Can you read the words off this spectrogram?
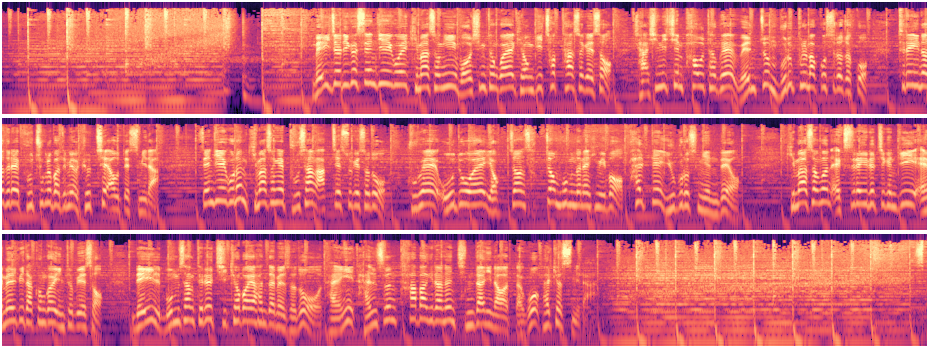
메이저리그 샌디에고의 김하성이 워싱턴과의 경기 첫 타석에서 자신이 친 파울 타구에 왼쪽 무릎을 맞고 쓰러졌고 트레이너들의 부축을 받으며 교체 아웃됐습니다. 샌디에고는 김하성의 부상 악재 속에서도 9회 5도어의 역전 석점 홈런에 힘입어 8대 6으로 승리했는데요. 김하성은 엑스레이를 찍은 뒤 MLB.com과의 인터뷰에서 내일 몸 상태를 지켜봐야 한다면서도 다행히 단순 타박이라는 진단이 나왔다고 밝혔습니다.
